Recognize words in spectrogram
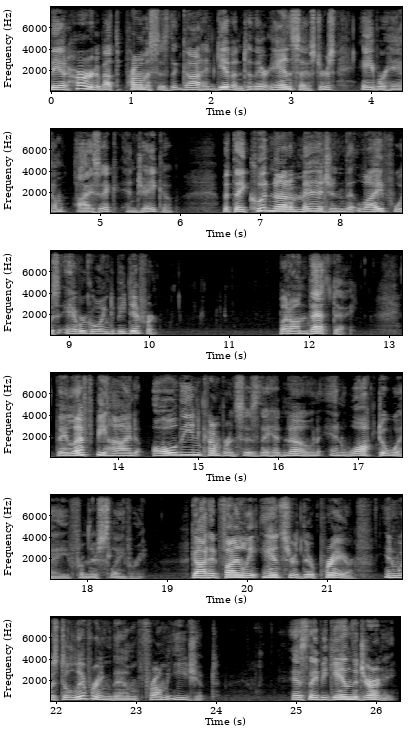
They had heard about the promises that God had given to their ancestors, Abraham, Isaac, and Jacob but they could not imagine that life was ever going to be different. But on that day, they left behind all the encumbrances they had known and walked away from their slavery. God had finally answered their prayer and was delivering them from Egypt. As they began the journey,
